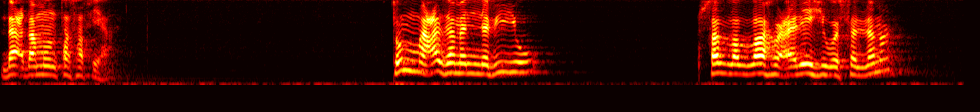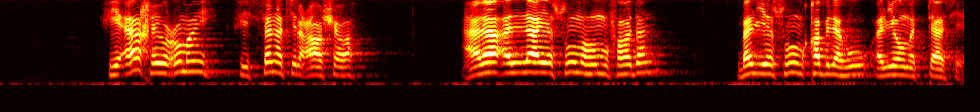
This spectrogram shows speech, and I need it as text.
بعد منتصفها. ثم عزم النبي صلى الله عليه وسلم في آخر عمره في السنة العاشرة على أن لا يصومه مفردا بل يصوم قبله اليوم التاسع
